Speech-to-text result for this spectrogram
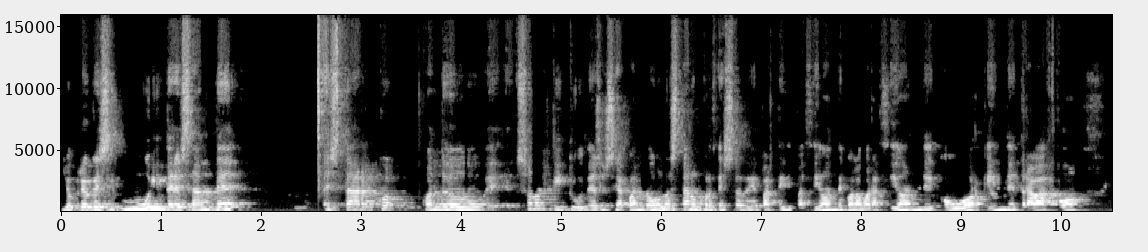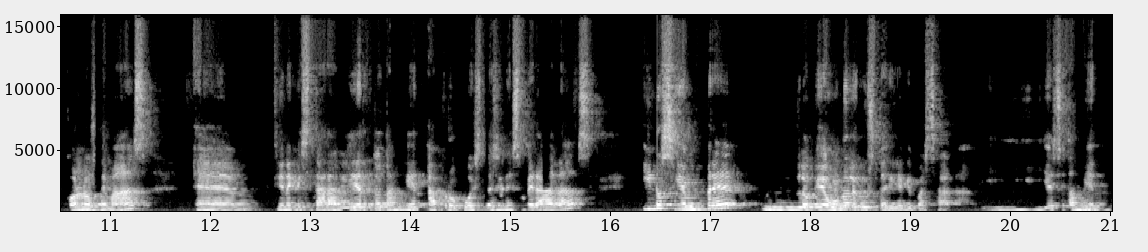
yo creo que es muy interesante estar cuando eh, son actitudes, o sea, cuando uno está en un proceso de participación, de colaboración, de coworking, de trabajo con los demás, eh, tiene que estar abierto también a propuestas inesperadas y no siempre mm, lo que a uno le gustaría que pasara. Y, eso también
